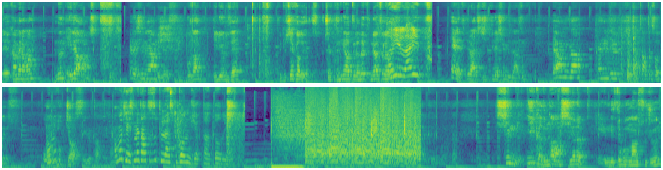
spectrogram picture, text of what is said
e, kameramanın eli ağrımış. Evet şimdi devam ediyoruz. Buradan geliyoruz ve bir bıçak alıyoruz. Bıçaktan ne hatırladık? Ne hatırladık? Hayır hayır. Evet biraz ciddileşmemiz lazım. Devamında kendimize bir kesme tahtası alıyoruz. Oldukça asil bir tahta kendisi. Ama kesme tahtası plastik olmayacak tahta oluyor. Harikadır bu arada. Şimdi ilk adımla başlayalım. Elimizde bulunan sucuğun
